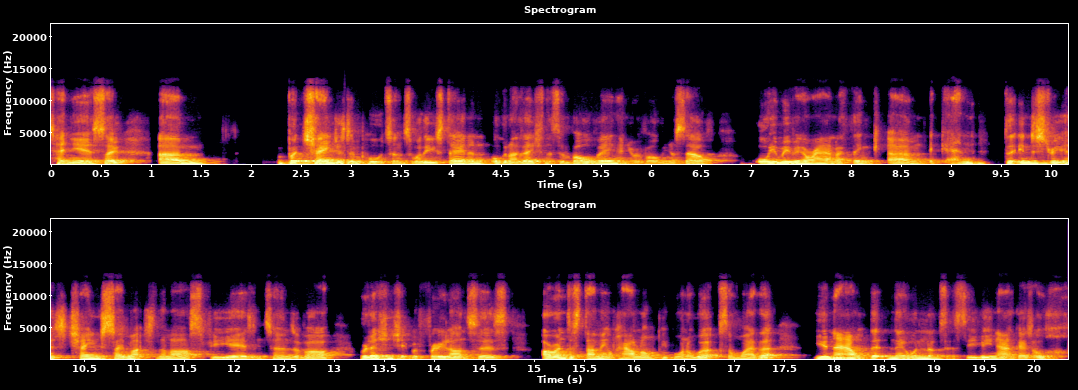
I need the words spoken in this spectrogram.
10 years. So, um, but change is important. So, whether you stay in an organization that's evolving and you're evolving yourself, or you're moving around, I think, um, again, the industry has changed so much in the last few years in terms of our relationship with freelancers our understanding of how long people want to work somewhere that you now that no one looks at a CV now and goes, oh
